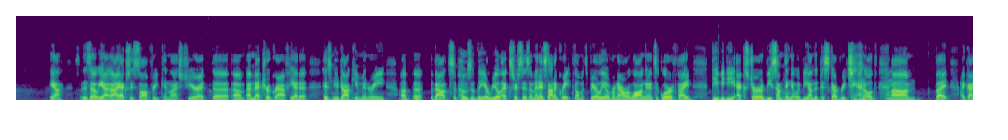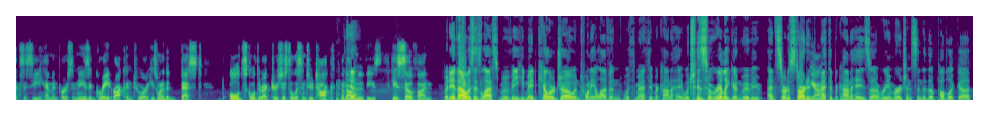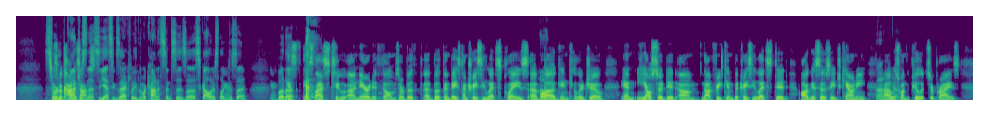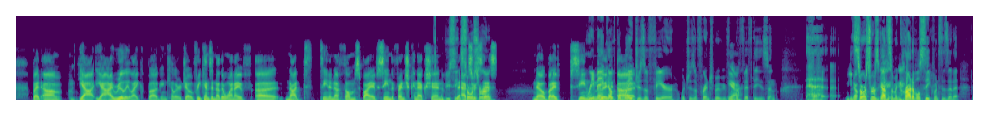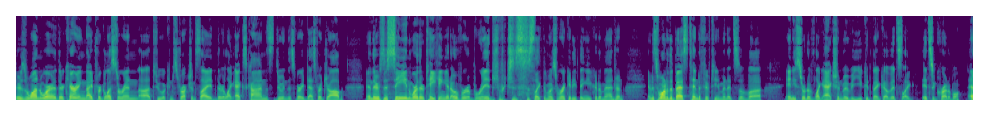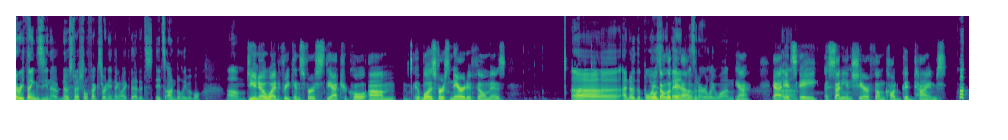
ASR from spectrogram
Yeah. So, yeah, I actually saw Friedkin last year at the um, at Metrograph. He had a his new documentary uh, about supposedly a real exorcism, and it's not a great film. It's barely over an hour long, and it's a glorified DVD extra. It would be something that would be on the Discovery Channel. Mm-hmm. Um, but I got to see him in person, and he's a great rock and tour. He's one of the best old school directors just to listen to talk about yeah. movies. He's so fun. But yeah, that was his last movie. He made Killer Joe in 2011 with Matthew McConaughey, which is a really good movie. It sort of started yeah. Matthew McConaughey's uh, reemergence into the public uh, sort of consciousness. Yes, exactly. The McConaissance, as uh, scholars like yeah. to say. Yeah. But uh, his, his last two uh, narrative films are both uh, both been based on Tracy Letts plays, uh, huh. Bug and Killer Joe, and he also did um, not Friedkin, but Tracy Letts did August Osage County, uh, okay. which won the Pulitzer Prize. But um, yeah, yeah, I really like Bug and Killer Joe. Friedkin's another one I've uh, not seen enough films by. I've seen The French Connection, Have you seen The Sorcerer? Exorcist. No, but I've seen remake good, of The Wages of Fear, which is a French movie from yeah. the fifties, and you know, Sorcerer's got some incredible sequences in it. There's one where they're carrying nitroglycerin uh, to a construction site. They're like ex-cons doing this very desperate job, and there's this scene where they're taking it over a bridge, which is just like the most rickety thing you could imagine. And it's one of the best 10 to 15 minutes of uh, any sort of like action movie you could think of. It's like it's incredible. Everything's you know no special effects or anything like that. It's it's unbelievable. Um, Do you know what Friedkin's first theatrical, um, well, his first narrative film is? Uh, I know the Boys well, in the Band was an early one. Yeah, yeah, uh, it's a a Sonny and Cher film called Good Times. and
